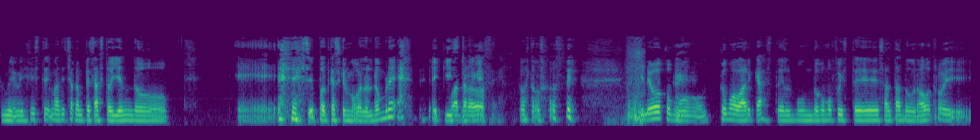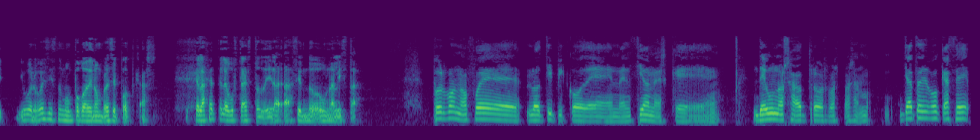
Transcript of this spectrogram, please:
me, dijiste, me has dicho que empezaste oyendo eh, ese podcast que no me acuerdo el nombre. X, 412. No 412. Y luego cómo, cómo abarcaste el mundo, cómo fuiste saltando de uno a otro y, y bueno, pues diciéndome un poco de nombre ese podcast. Que a la gente le gusta esto de ir haciendo una lista. Pues bueno, fue lo típico de menciones que de unos a otros vas pasando. Ya te digo que hace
